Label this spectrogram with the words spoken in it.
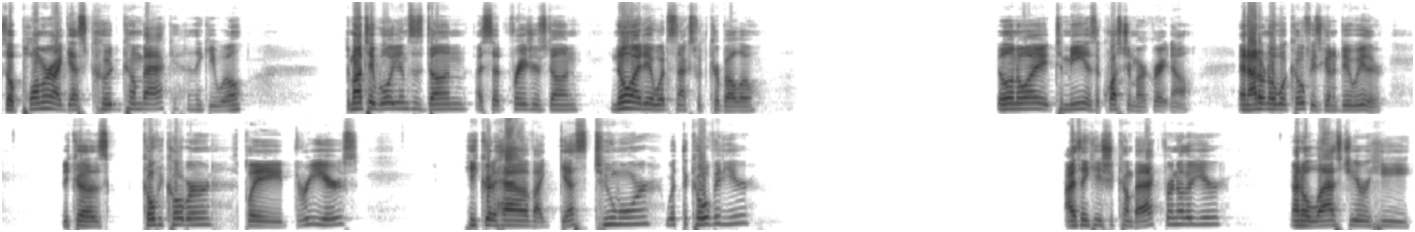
So Plummer, I guess, could come back. I think he will. Da'Monte Williams is done. I said Frazier's done. No idea what's next with Curbelo. Illinois, to me, is a question mark right now. And I don't know what Kofi's going to do either. Because Kofi Cockburn has played three years. He could have, I guess, two more with the COVID year. I think he should come back for another year. I know last year he,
